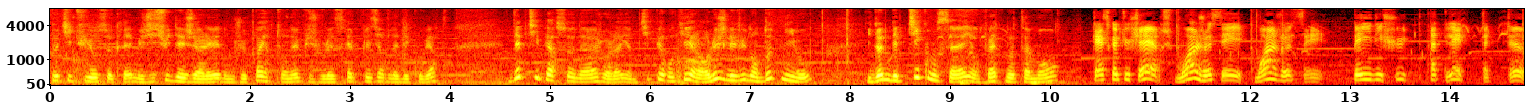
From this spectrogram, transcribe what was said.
petit tuyau secret. Mais j'y suis déjà allé, donc je vais pas y retourner, puis je vous laisserai le plaisir de la découverte. Des petits personnages, voilà, il y a un petit perroquet. Alors lui je l'ai vu dans d'autres niveaux. Il donne des petits conseils, en fait, notamment. Qu'est-ce que tu cherches? Moi je sais, moi je sais. Pays des chutes, athlète, acteur.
